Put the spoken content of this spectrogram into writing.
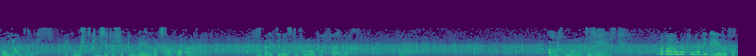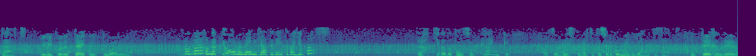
Foei, André. ik moest kiezen tussen toneel wat schavot alleen. Hier ben ik tenminste voorlopig veilig. Arm André. Maar waarom heb je me dat niet eerder verteld? Je liet me de tijd niet toe alleen. Maar waarom heb je oom en mij niet laten weten waar je was? Dacht je dat het ons zou krenken als we wisten dat je tussen de comedianten zat? Integendeel.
